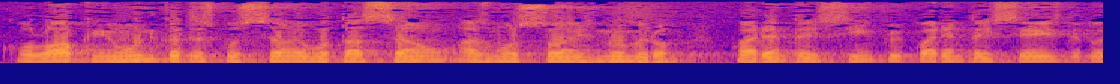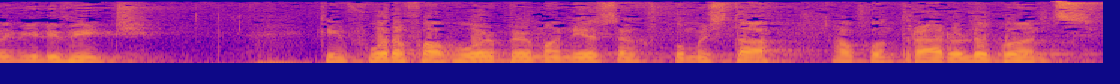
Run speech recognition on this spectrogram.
Coloco em única discussão e votação as moções número 45 e 46 de 2020. Quem for a favor, permaneça como está. Ao contrário, levante-se.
